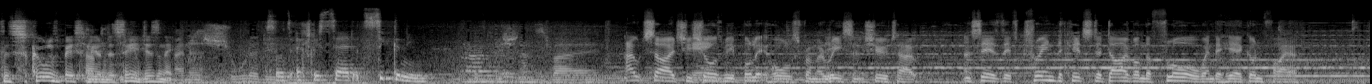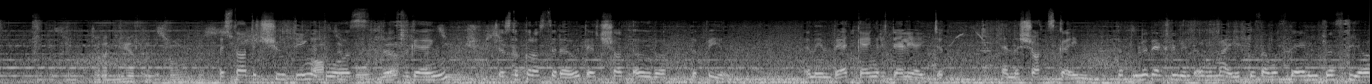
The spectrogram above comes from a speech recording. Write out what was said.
The school's basically under siege, isn't it? Eine Schule, So it's actually sad, it's sickening. Outside, she shows me bullet holes from a recent shootout and says they've trained the kids to dive on the floor when they hear gunfire. sind trainiert dazu, dass They started shooting, it was this gang wenn sie Schüsse just across the road that shot over the field. And then that gang retaliated and the shots came. The bullet actually went over my head because I was standing just here.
